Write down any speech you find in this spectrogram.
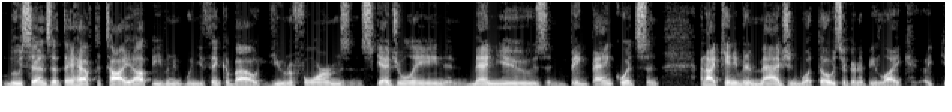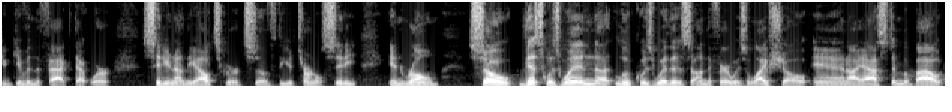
loose ends that they have to tie up, even when you think about uniforms and scheduling and menus and big banquets. And, and I can't even imagine what those are going to be like, given the fact that we're sitting on the outskirts of the Eternal City in Rome. So this was when uh, Luke was with us on the Fairways of Life show, and I asked him about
